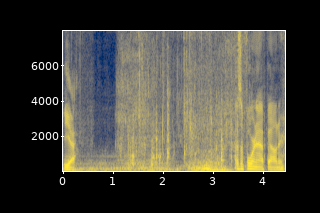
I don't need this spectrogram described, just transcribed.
Yeah. That's a four and a half pounder.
